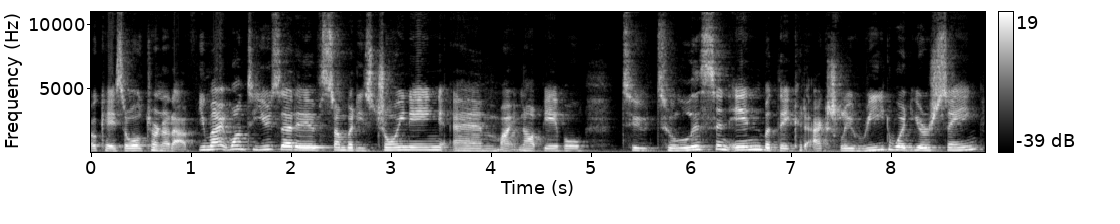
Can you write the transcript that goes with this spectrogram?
Okay, so we'll turn it off. You might want to use that if somebody's joining and might not be able to, to listen in, but they could actually read what you're saying.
